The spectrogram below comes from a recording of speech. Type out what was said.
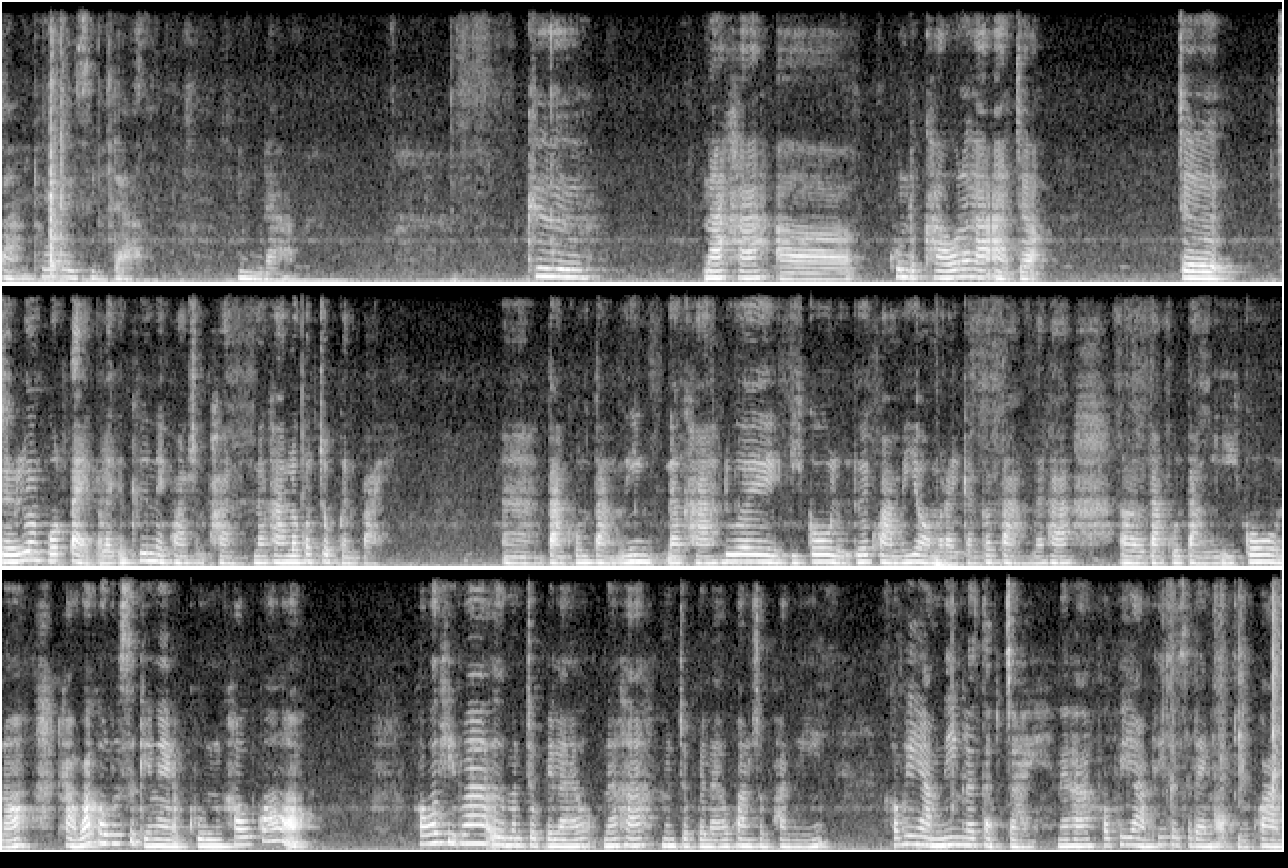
สามถ้วยสิบดาบหนึ่งดาบ คือนะคะคุณกับเขานะคะอาจจะเจอเจอเรื่องโป๊ะแตกอะไรกันขึ้นในความสัมพันธ์นะคะ แล้วก็จบกันไป ต่างคนต่างนิ่งนะคะ ด้วยอีโก้หรือด้วยความไม่ยอมอะไรกันก็ตามนะคะ ต่างคนต่างมีอีโก้เนาะถามว่าเขารู้สึกยังไงกับคุณเขาก็เขาก็คิดว่าเออมันจบไปแล้วนะคะ มันจบไปแล้วความสัมพันธ์นี้เขาพยายามนิ่งและตัดใจนะคะเขาพยายามที่จะแสดงออกถึงความ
